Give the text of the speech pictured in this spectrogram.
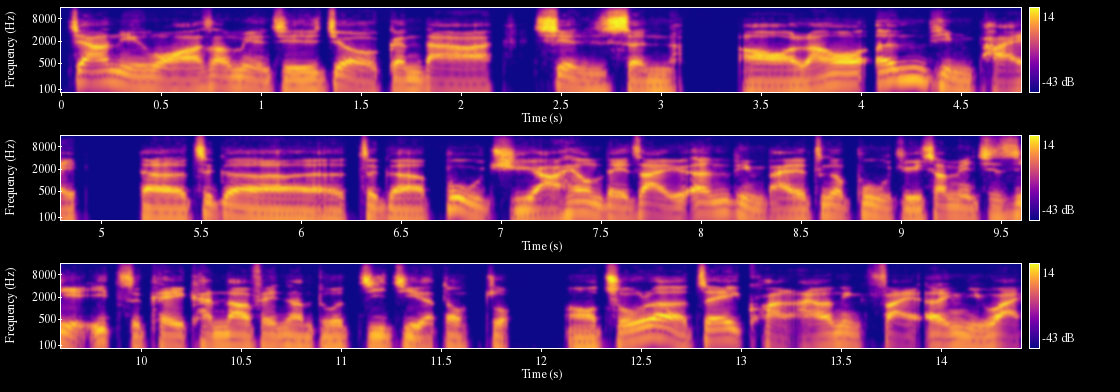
嘉年华上面，其实就有跟大家现身了哦。然后 N 品牌的这个这个布局啊，Hyundai 在于 N 品牌的这个布局上面，其实也一直可以看到非常多积极的动作哦。除了这一款 Ioniq 5N 以外，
